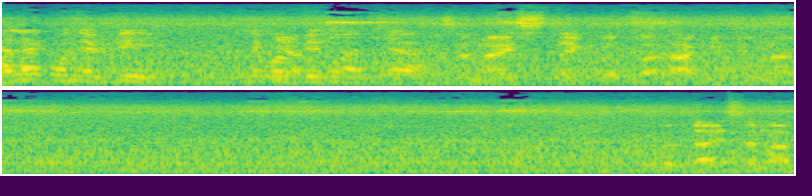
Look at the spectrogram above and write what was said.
I like when they're big. When they were Yeah. big ones, yeah. It's a nice steak of uh, ahi tuna. We will dice them up.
